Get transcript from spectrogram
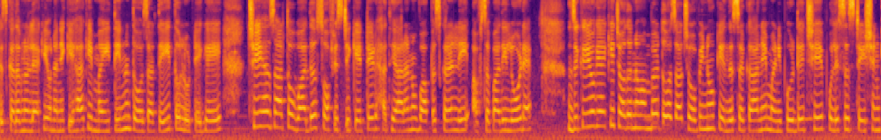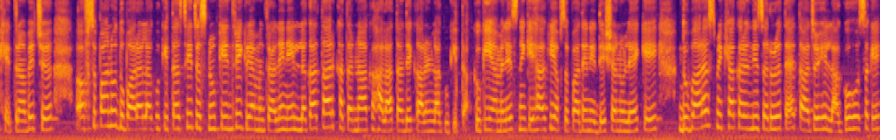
ਇਸ ਕਦਮ ਨੂੰ ਲੈ ਕੇ ਉਹਨਾਂ ਨੇ ਕਿਹਾ ਕਿ ਮਈ 3 2023 ਤੋਂ ਲੁੱਟੇ ਗਏ 6000 ਤੋਂ ਵੱਧ ਸੋਫਿਸਟੀਕੇਟਿਡ ਹਥਿਆਰਾਂ ਨੂੰ ਵਾਪਸ ਕਰਨ ਲਈ ਅਫਸਪਾ ਦੀ ਲੋੜ ਹੈ। ਜ਼ਿਕਰਯੋਗ ਹੈ ਕਿ 14 ਨਵੰਬਰ 2024 ਨੂੰ ਕੇਂਦਰ ਸਰਕਾਰ ਨੇ ਮਣੀਪੁਰ ਦੇ 6 ਪੁਲਿਸ ਸਟੇਸ਼ਨ ਖੇਤਰਾਂ ਵਿੱਚ ਅਫਸਪਾ ਨੂੰ ਦੁਬਾਰਾ ਲਾਗੂ ਕੀਤਾ ਸੀ, ਜਿਸ ਨੂੰ ਕੇਂਦਰੀ ਗ੍ਰਹਿ ਮੰਤਰਾਲੇ ਨੇ ਲਗਾਤਾਰ ਖਤਰਨਾਕ ਹਾਲਾਤਾਂ ਦੇ ਕਾਰਨ ਲਾਗੂ ਕੀਤਾ। ਕਿਉਂਕਿ ਐਮਐਲਏਸ ਨੇ ਕਿਹਾ ਕਿ ਅਫਸਪਾ ਦੇ ਨਿਰਦੇਸ਼ਾਂ ਨੂੰ ਲੈ ਕੇ ਦੁਬਾਰਾ ਸਮੀਖਿਆ ਕਰਨ ਦੀ ਜ਼ਰੂਰਤ ਹੈ ਤਾਂ ਜੋ ਇਹ ਲਾਗੂ ਹੋ ਸਕੇ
